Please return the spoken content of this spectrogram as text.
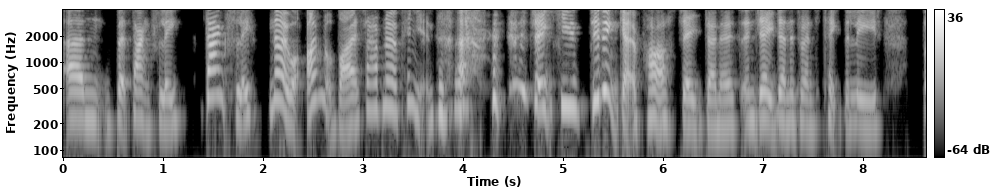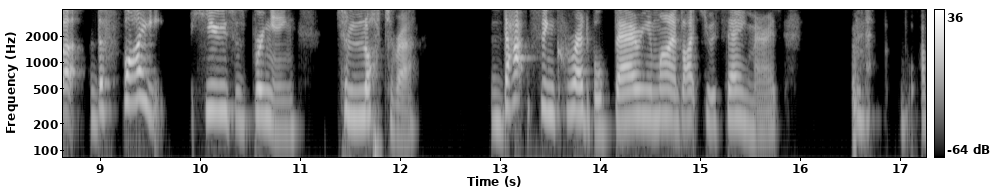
Um, but thankfully, thankfully, no, I'm not biased. I have no opinion. Jake Hughes didn't get past Jake Dennis, and Jake Dennis went to take the lead. But the fight Hughes was bringing to Lotterer, that's incredible. Bearing in mind, like you were saying, Maris, I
